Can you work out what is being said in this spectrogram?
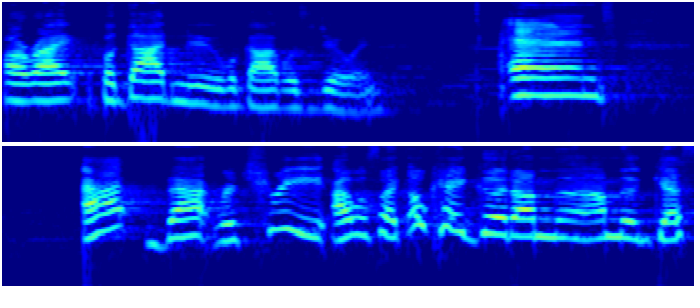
all right? But God knew what God was doing. And at that retreat, I was like, okay, good, I'm the, I'm the guest,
